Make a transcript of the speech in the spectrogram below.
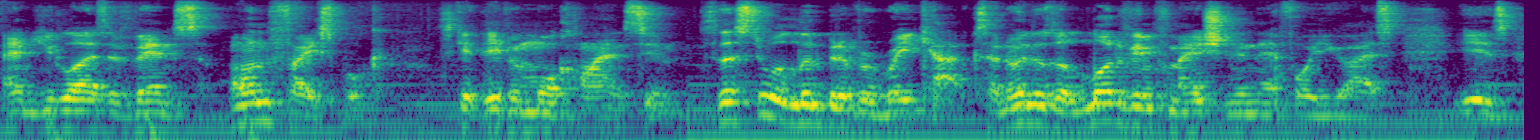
and utilize events on Facebook to get even more clients in. So let's do a little bit of a recap because I know there's a lot of information in there for you guys. Is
